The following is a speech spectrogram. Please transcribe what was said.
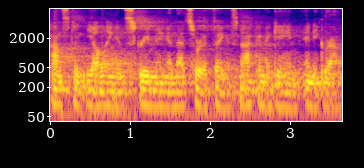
constant yelling and screaming and that sort of thing. It's not going to gain any ground.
